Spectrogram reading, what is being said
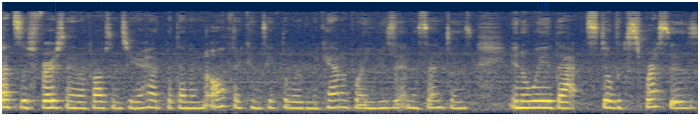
That's the first thing that pops into your head. But then an author can take the word mechanical and use it in a sentence in a way that still expresses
